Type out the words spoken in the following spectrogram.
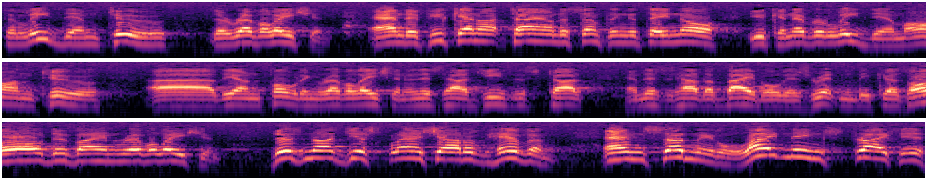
to lead them to the revelation. And if you cannot tie on to something that they know, you can never lead them on to uh, the unfolding revelation. And this is how Jesus taught, and this is how the Bible is written, because all divine revelation does not just flash out of heaven and suddenly lightning strikes. And,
